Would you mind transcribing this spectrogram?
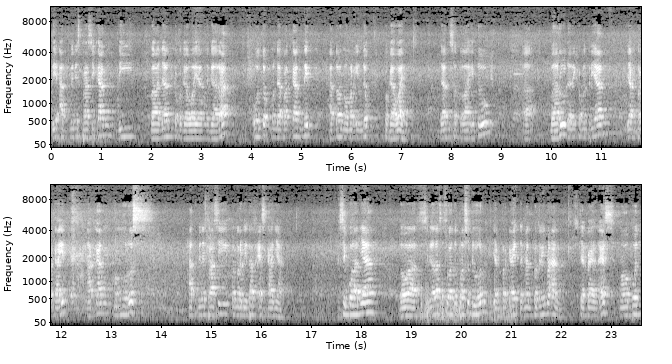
diadministrasikan di Badan Kepegawaian Negara untuk mendapatkan NIP atau nomor induk pegawai. Dan setelah itu e, baru dari kementerian yang terkait akan mengurus administrasi penerbitan SK-nya. Kesimpulannya bahwa segala sesuatu prosedur yang terkait dengan penerimaan CPNS maupun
